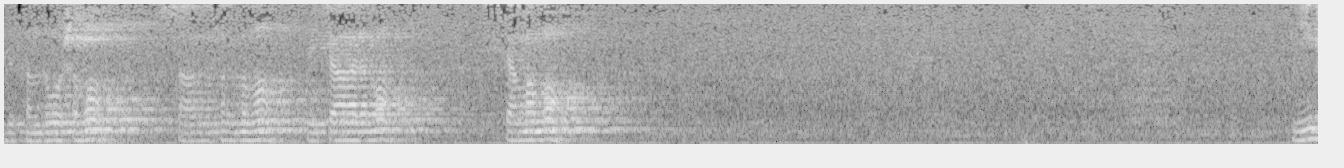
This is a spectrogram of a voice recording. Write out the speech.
ഒരു സന്തോഷമോ സാധുസംഗമോ വിചാരമോ ശമമോ? ഈ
